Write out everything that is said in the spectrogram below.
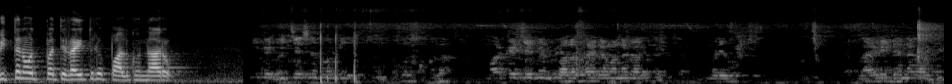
విత్తనోత్పత్తి రైతులు పాల్గొన్నారు. మార్కెట్ చైర్మన్ అన్న గారికి మరియు నాగిరెడ్డి అన్న గారికి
